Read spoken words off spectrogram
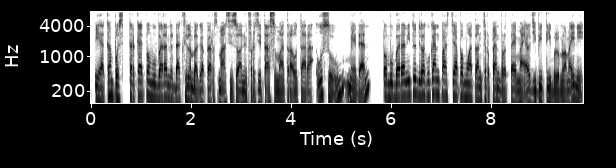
pihak kampus terkait pembubaran redaksi Lembaga Pers Mahasiswa Universitas Sumatera Utara USU, Medan. Pembubaran itu dilakukan pasca pemuatan cerpen bertema LGBT belum lama ini.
